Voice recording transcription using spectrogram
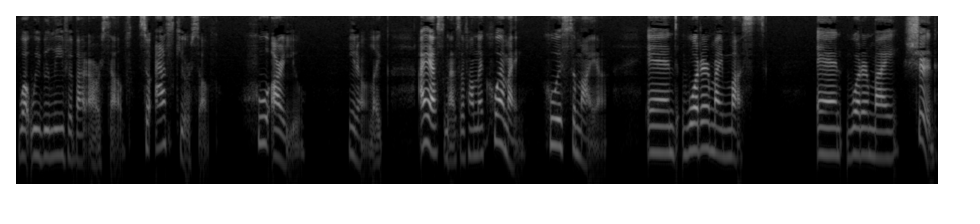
what we believe about ourselves. So ask yourself, who are you? you know, like I ask myself, I'm like, who am I? Who is Sumaya? And what are my musts? And what are my should?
